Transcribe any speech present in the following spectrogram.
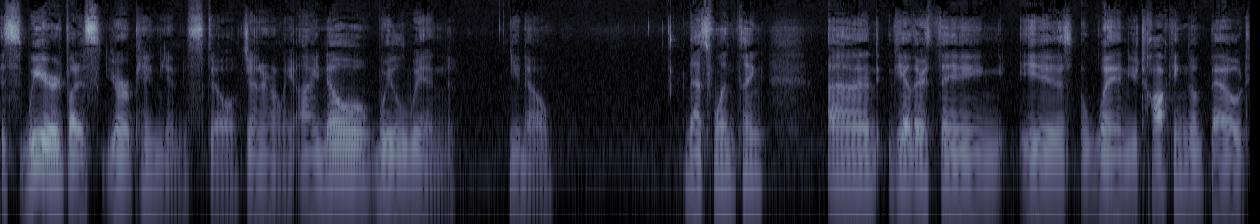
it's weird, but it's your opinion still, generally. I know we'll win, you know. That's one thing. And the other thing is when you're talking about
